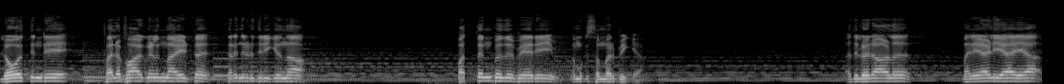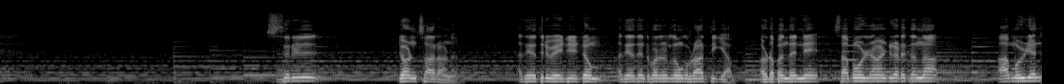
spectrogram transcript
ലോകത്തിന്റെ പല ഭാഗങ്ങളിൽ നിന്നായിട്ട് തിരഞ്ഞെടുത്തിരിക്കുന്ന പത്തൊൻപത് പേരെയും നമുക്ക് സമർപ്പിക്കാം. അതിലൊരാൾ മലയാളിയായ സിറിൽ ജോൺ സാറാണ്. അദ്ദേഹത്തിന് വേണ്ടിയിട്ടും അദ്ദേഹത്തിന്റെ പ്രവർത്തനങ്ങൾ നമുക്ക് പ്രാർത്ഥിക്കാം. അതോടൊപ്പം തന്നെ സഭ വേണ്ടി കിടക്കുന്ന ആ മുഴുവൻ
